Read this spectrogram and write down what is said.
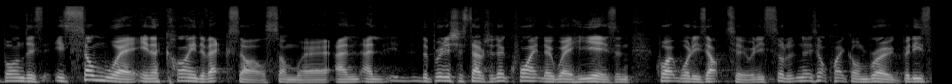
Bond is, is somewhere in a kind of exile somewhere, and, and the British establishment don't quite know where he is and quite what he's up to. And he's sort of, he's not quite gone rogue, but he's,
